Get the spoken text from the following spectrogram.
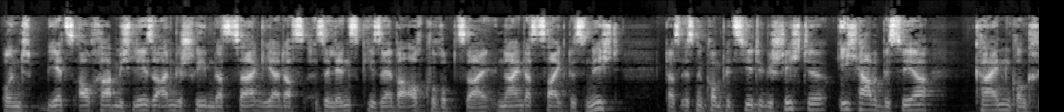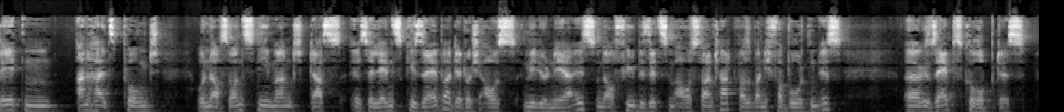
Und jetzt auch haben mich Leser angeschrieben, das zeige ja, dass Zelensky selber auch korrupt sei. Nein, das zeigt es nicht. Das ist eine komplizierte Geschichte. Ich habe bisher keinen konkreten Anhaltspunkt, und auch sonst niemand, dass Zelensky selber, der durchaus Millionär ist und auch viel Besitz im Ausland hat, was aber nicht verboten ist, äh, selbst korrupt ist.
